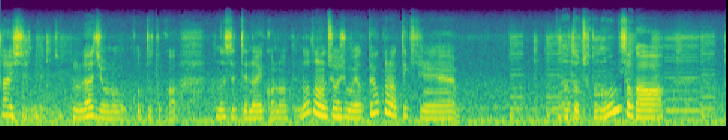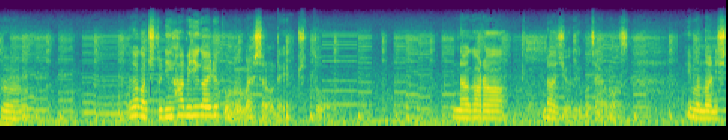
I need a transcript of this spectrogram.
対してねラジオのこととか話せてないかなって。喉の調子もやっと良くなってきてね。あとちょっと脳みそがうん。なんかちょっとリハビリがいると思いましたのでちょっとながらラジオでございます。今何し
